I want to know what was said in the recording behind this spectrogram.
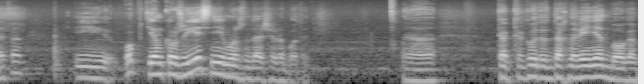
это. И оп, темка уже есть, с ней можно дальше работать. Э, Как какое-то вдохновение от Бога.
